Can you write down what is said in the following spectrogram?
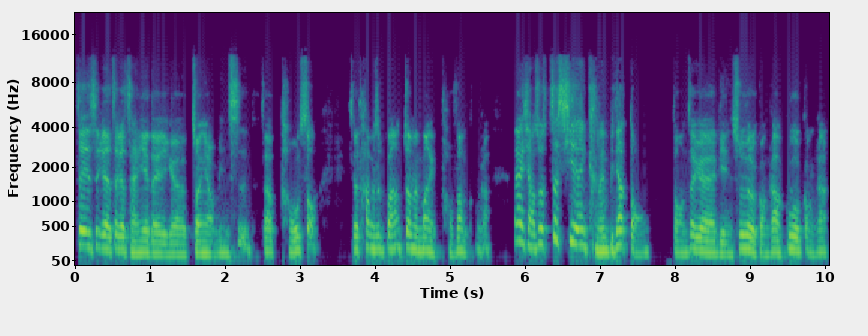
这也是个这个产业的一个专有名词，叫投手。就他们是帮专门帮你投放广告。那你想说，这些人可能比较懂懂这个脸书的广告、Google 广告，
